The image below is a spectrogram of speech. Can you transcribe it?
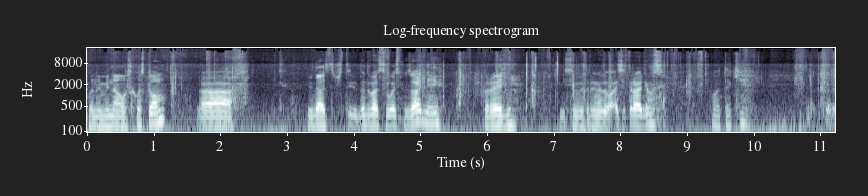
по номіналу з хвостом. А, 24 до 28 задній, передній 8,3 на 20 радіус. Ось такі трактори.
